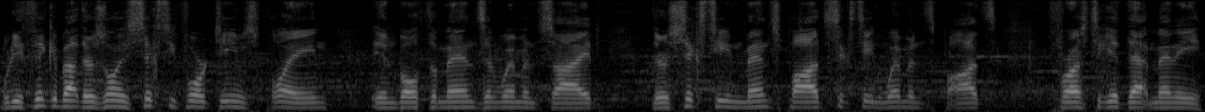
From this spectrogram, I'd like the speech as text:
When you think about, there's only 64 teams playing in both the men's and women's side. There's 16 men's pods, 16 women's pods. For us to get that many,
